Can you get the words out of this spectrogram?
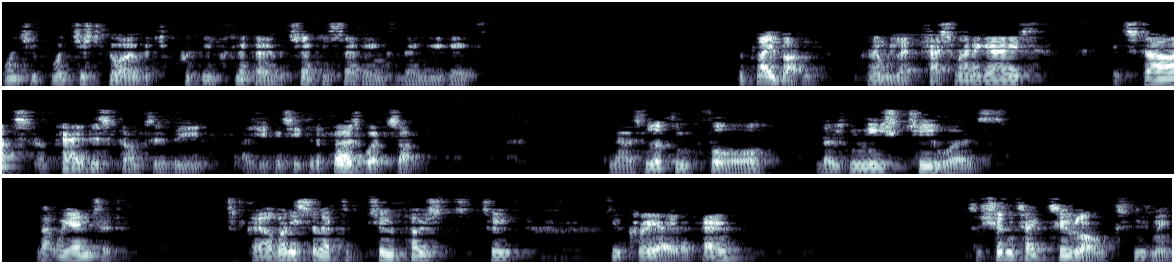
once you just go over, quickly flick over, check your settings, and then you hit the play button. And then we let Cash Renegade. It starts. Okay, this has gone to the, as you can see, to the first website. Now it's looking for those niche keywords that we entered. Okay, I've only selected two posts to to create. Okay, so it shouldn't take too long. Excuse me.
